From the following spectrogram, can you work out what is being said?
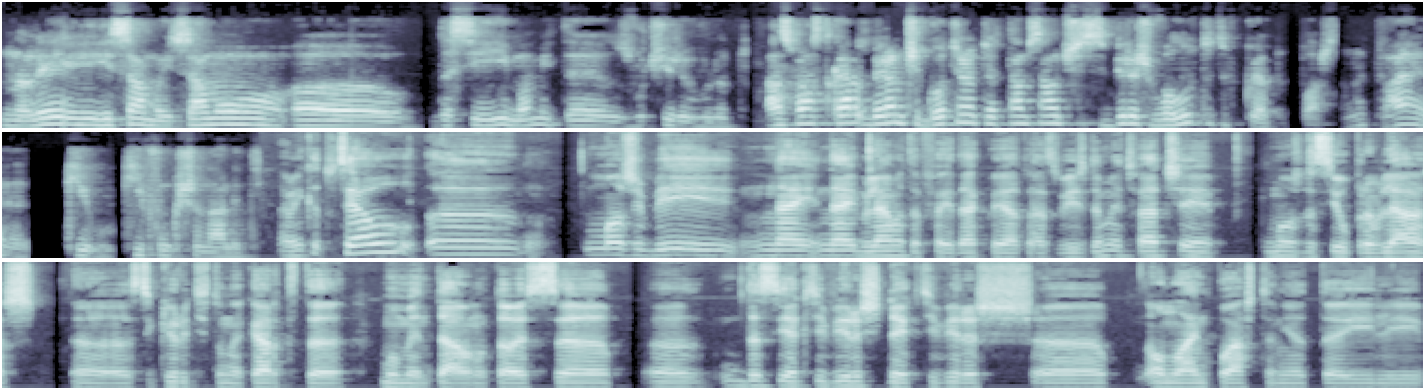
нали, и само и само а, да си имам и да звучи револют. Аз аз така разбирам, че готиното е там само, че си събираш валутата, в която плащам. Нали, това е key, key functionality. Ами като цяло, а, може би най- най-голямата файда, която аз виждам е това, че може да си управляваш секюритито на картата моментално, т.е. да си активираш, деактивираш онлайн плащанията или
